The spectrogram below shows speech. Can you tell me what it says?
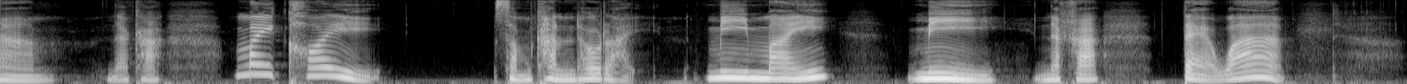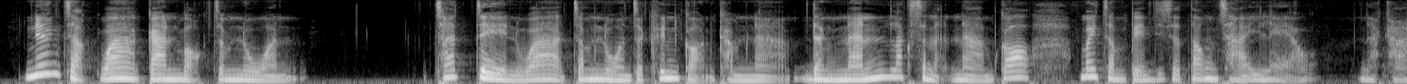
นามนะคะ ไม่ค่อยสำคัญเท่าไหร่ มีไหมมีนะคะ แต่ว่าเนื่องจากว่าการบอกจำนวน ชัดเจนว่าจำนวนจะขึ้นก่อนคำนาม ดังนั้นลักษณะนามก็ไม่จำเป็นที่จะต้องใช้แล้วนะคะ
